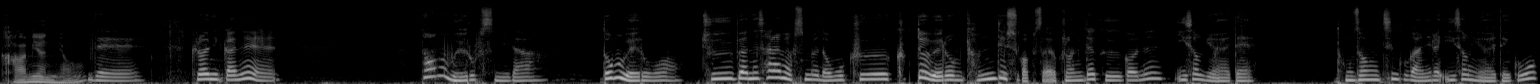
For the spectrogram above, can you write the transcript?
가면형. 네. 그러니까는 너무 외롭습니다. 너무 외로워. 주변에 사람이 없으면 너무 그 극도의 외로움 견딜 수가 없어요. 그런데 그거는 이성이어야 돼. 동성 친구가 아니라 이성이어야 되고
